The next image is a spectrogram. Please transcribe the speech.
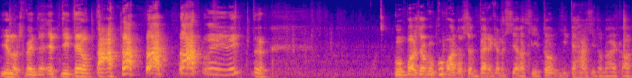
illaksi mentiin, ettiin telttaa. vittu. Kumpa olisi joku kuvannut sen perkele siellä. Siitä on, mitähän siitä on aikaa?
